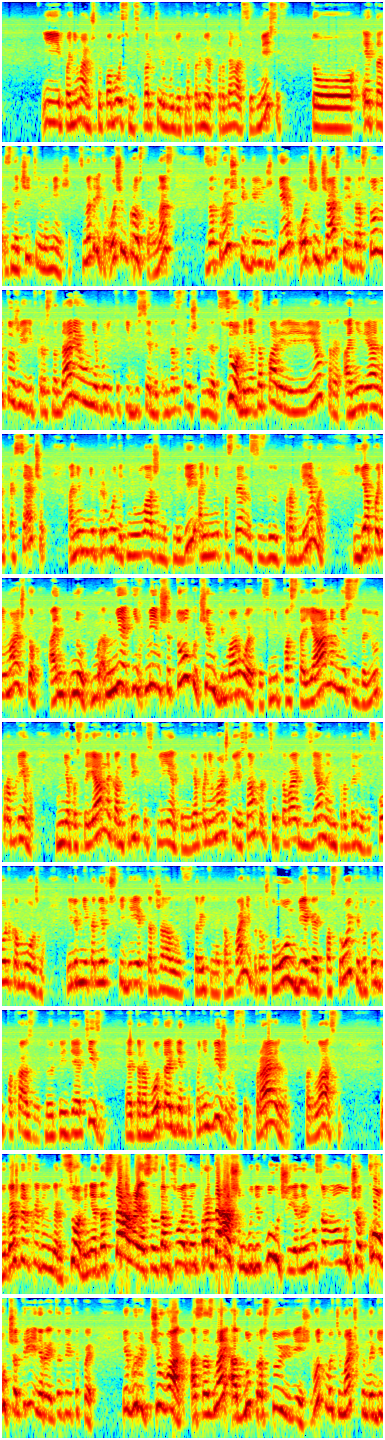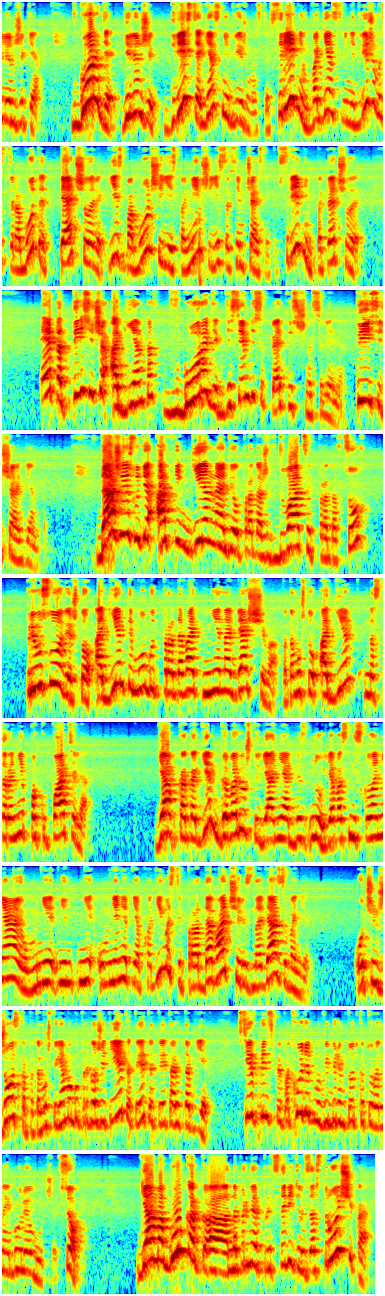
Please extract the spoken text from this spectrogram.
и понимаем, что по 80 квартир будет, например, продаваться в месяц, то это значительно меньше. Смотрите, очень просто. У нас застройщики в Геленджике очень часто, и в Ростове тоже, и в Краснодаре у меня были такие беседы, когда застройщики говорят, все, меня запарили риэлторы, они реально косячат, они мне приводят неулаженных людей, они мне постоянно создают проблемы, и я понимаю, что они, ну, мне от них меньше толку, чем геморроя. То есть они постоянно мне создают проблемы. У меня постоянно конфликты с клиентами. Я понимаю, что я сам как цирковая обезьяна им продаю. Ну сколько можно? Или мне коммерческий директор жалует строительной компании, потому что он бегает по стройке, в итоге показывает. Но это идиотизм. Это работа агента по недвижимости. Правильно, согласна. Но каждый раз, когда они говорят, все, меня достало, я создам свой отдел продаж, он будет лучше, я найму самого лучшего коуча, тренера и т.д. и т.п. Я говорю, чувак, осознай одну простую вещь. Вот математика на Геленджике. В городе Геленджик 200 агентств недвижимости. В среднем в агентстве недвижимости работает 5 человек. Есть побольше, есть поменьше, есть совсем частников. В среднем по 5 человек. Это 1000 агентов в городе, где 75 тысяч населения. 1000 агентов. Даже если у тебя офигенный отдел продаж в 20 продавцов, при условии, что агенты могут продавать ненавязчиво, потому что агент на стороне покупателя – я как агент говорю, что я, не обез... ну, я вас не склоняю, мне не, не, у меня нет необходимости продавать через навязывание. Очень жестко, потому что я могу предложить и этот, и этот, и этот объект. Все, в принципе, подходят, мы выберем тот, который наиболее лучший. Все. Я могу, как, а, например, представитель застройщика,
